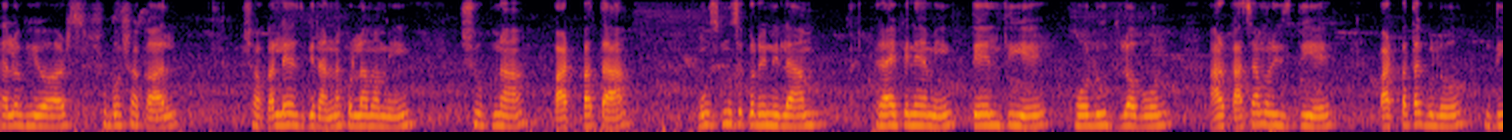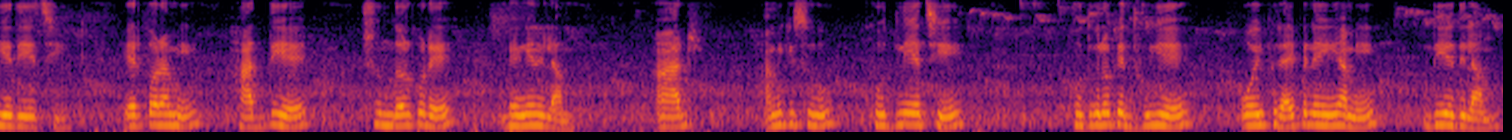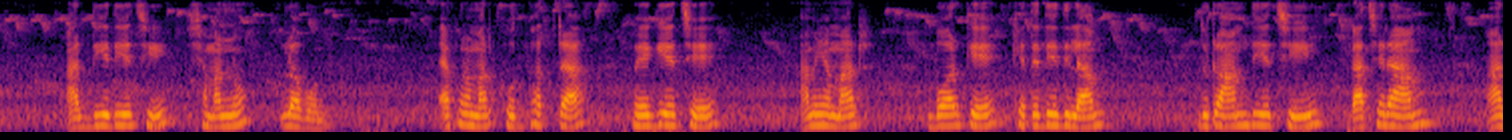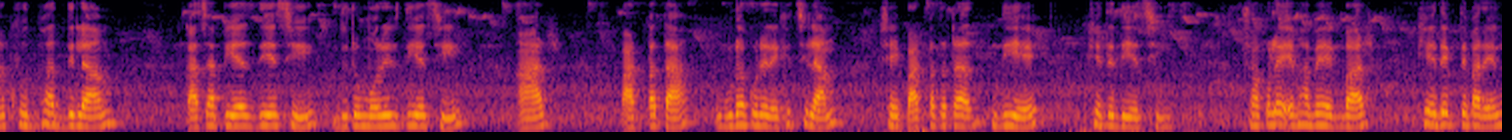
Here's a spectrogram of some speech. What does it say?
Hello viewers শুভ সকাল। সকালে আজকে রান্না করলাম আমি শুকনা পাট পাতা। মুচমুচে করে নিলাম। ফ্রাই প্যানে আমি তেল দিয়ে, হলুদ, লবণ আর কাঁচামরিচ দিয়ে পাট পাতাগুলো দিয়ে দিয়েছি। এরপর আমি হাত দিয়ে সুন্দর করে ভেঙে নিলাম। আর আমি কিছু খুদ নিয়েছি। খুদগুলোকে ধুয়ে ওই ফ্রাই প্যানেই আমি দিয়ে দিলাম। আর দিয়ে দিয়েছি সামান্য লবণ। এখন আমার খুদ ভাতটা হয়ে গিয়েছে। আমি আমার বরকে খেতে দিয়ে দিলাম। দুটো আম দিয়েছি, গাছের আম আর খুদ ভাত দিলাম। কাঁচা পেঁয়াজ দিয়েছি, দুটো মরিচ দিয়েছি আর পাট পাতা গুঁড়া করে রেখেছিলাম। সেই পাট পাতাটা দিয়ে খেতে দিয়েছি। সকলে এভাবে একবার খেয়ে দেখতে পারেন।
